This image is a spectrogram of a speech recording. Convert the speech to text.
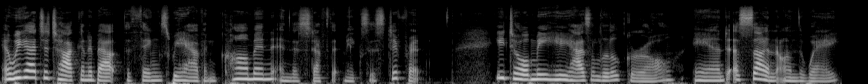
And we got to talking about the things we have in common and the stuff that makes us different. He told me he has a little girl and a son on the way.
